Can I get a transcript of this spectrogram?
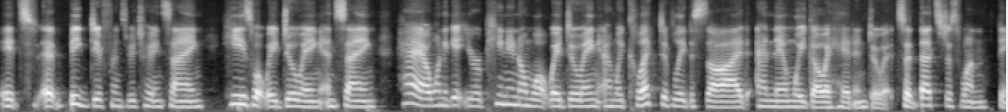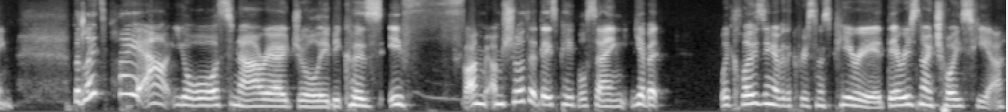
It's a big difference between saying, here's what we're doing, and saying, hey, I want to get your opinion on what we're doing, and we collectively decide, and then we go ahead and do it. So that's just one thing. But let's play out your scenario, Julie, because if I'm, I'm sure that there's people saying, yeah, but we're closing over the Christmas period. There is no choice here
